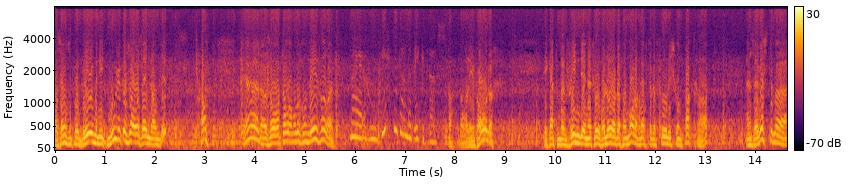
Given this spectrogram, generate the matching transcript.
als onze problemen niet zijn dan dit, dan, ja, dan zou het allemaal nog wel meevallen. Maar hoe wist u dan dat ik het was? Nou, nogal eenvoudig. Ik heb met mijn vrienden in het Hoge Noorden vanmorgen nog telefonisch contact gehad. En ze wisten me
